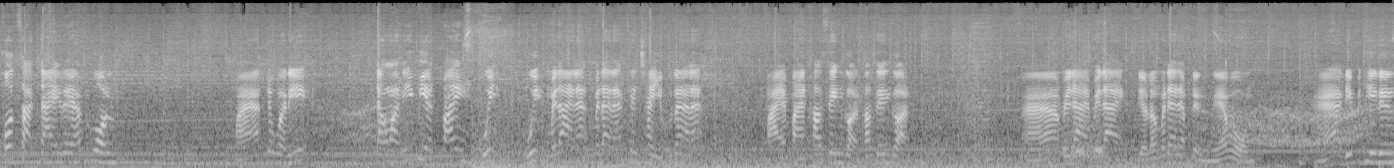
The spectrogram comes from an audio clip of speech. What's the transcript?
โคตรสะใจเลยครับทุกคน มาจังหวะนี้ จังหวะนี้เบียดไป อุ้ยอุ้ยไม่ได้แล้วไม่ได้แล้วเส้นชัยอยู่ข้างหน้าแล้วไปไปเข้าเส้นก่อนเข้าเส้นก่อน อ่าไม่ได้ไม่ได้ เดี๋ยวเราไม่ได้ดับหนึ่งนะครับผม อ่าดิฟไปทีหนึ่ง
